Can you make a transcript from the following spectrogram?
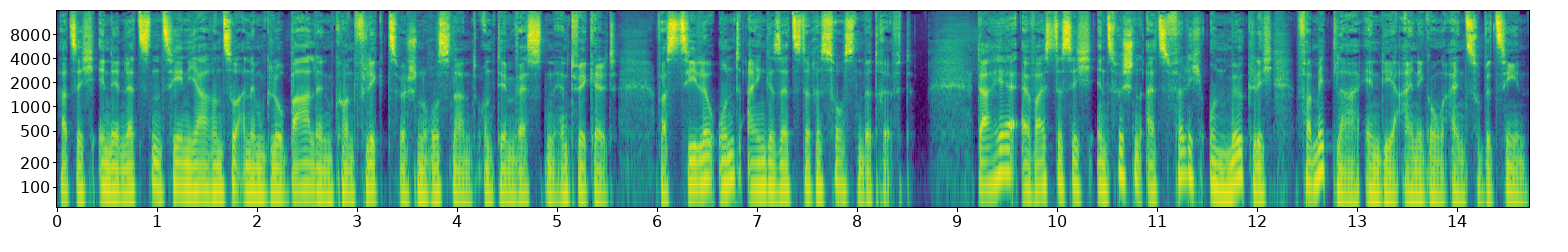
hat sich in den letzten zehn Jahren zu einem globalen Konflikt zwischen Russland und dem Westen entwickelt, was Ziele und eingesetzte Ressourcen betrifft. Daher erweist es sich inzwischen als völlig unmöglich, Vermittler in die Einigung einzubeziehen.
